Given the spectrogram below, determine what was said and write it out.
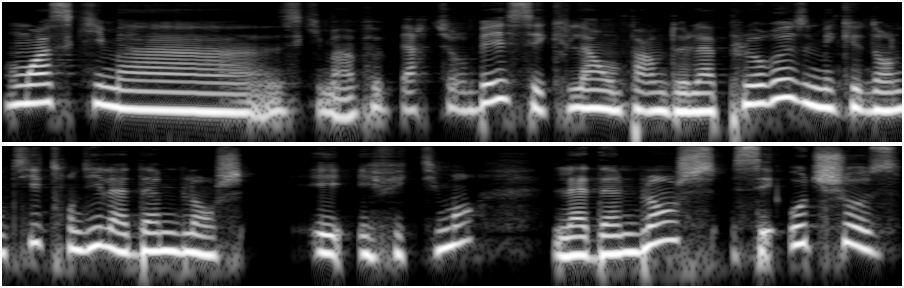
moi, ce qui m'a, ce qui m'a un peu perturbée, c'est que là, on parle de la pleureuse, mais que dans le titre, on dit la dame blanche. Et effectivement, la dame blanche, c'est autre chose.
